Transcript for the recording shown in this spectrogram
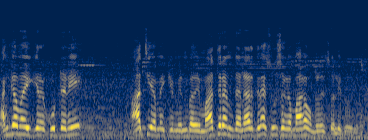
அங்கம் வகிக்கிற கூட்டணி ஆட்சி அமைக்கும் என்பதை மாத்திரம் இந்த நேரத்தில் சூசகமாக உங்களுக்கு சொல்லிக் கொள்கிறோம்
